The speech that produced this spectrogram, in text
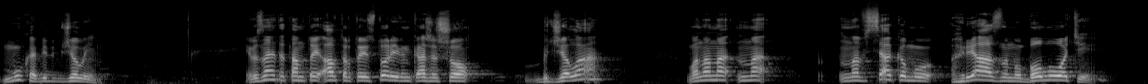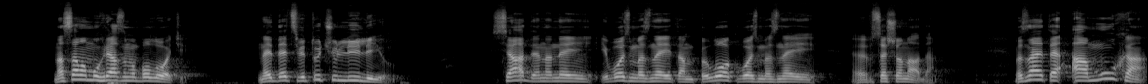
Муха від бджоли. І ви знаєте, там той автор тої історії він каже, що бджола, вона на, на, на всякому грязному болоті, на самому грязному болоті, знайде цвітучу лілію сяде на неї і возьме з неї там пилок, возьме з неї е, все, що треба. Ви знаєте, а муха,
